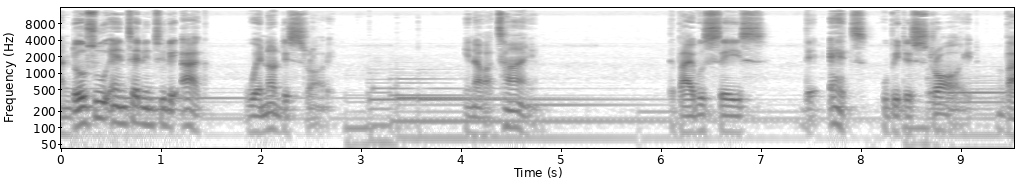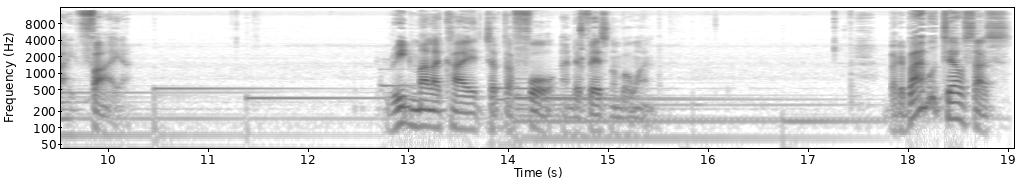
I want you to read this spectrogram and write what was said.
and those who entered into the ark were not destroyed. In our time, the Bible says the earth will be destroyed by fire. Read Malachi chapter 4 and the verse number 1. But the Bible tells us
